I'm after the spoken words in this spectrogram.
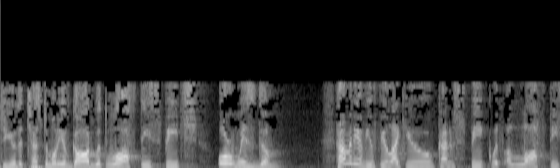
to you the testimony of God with lofty speech or wisdom. How many of you feel like you kind of speak with a lofty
